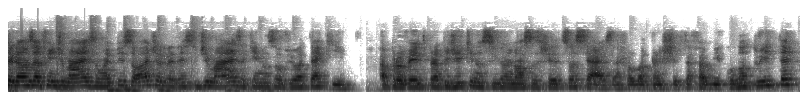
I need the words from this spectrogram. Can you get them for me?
Chegamos ao fim de mais um episódio. Agradeço demais a quem nos ouviu até aqui. Aproveito para pedir que nos sigam em nossas redes sociais, arroba Prancheta Fabico no Twitter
